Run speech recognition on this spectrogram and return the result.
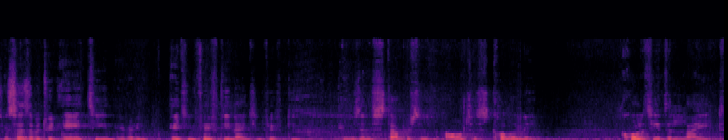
So it says that between 18, you ready? 1850, 1950, it was established as an artist colony. The quality of the light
